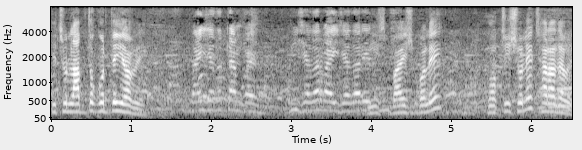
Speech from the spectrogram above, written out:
কিছু লাভ তো করতেই হবে। বাইশ হাজার দাম কয় বিশ হাজার বাইশ হাজার বিশ বাইশ বলে পঁচিশ হলে ছাড়া যাবে।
